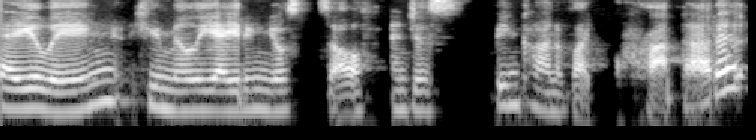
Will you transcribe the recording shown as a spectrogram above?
failing, humiliating yourself, and just being kind of like crap at it.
